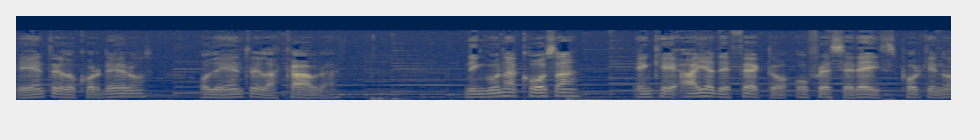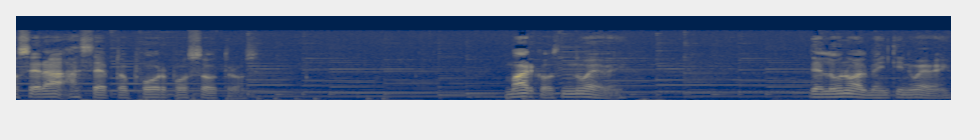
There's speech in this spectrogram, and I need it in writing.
de entre los corderos o de entre las cabras. Ninguna cosa en que haya defecto ofreceréis, porque no será acepto por vosotros. Marcos 9 del 1 al 29.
